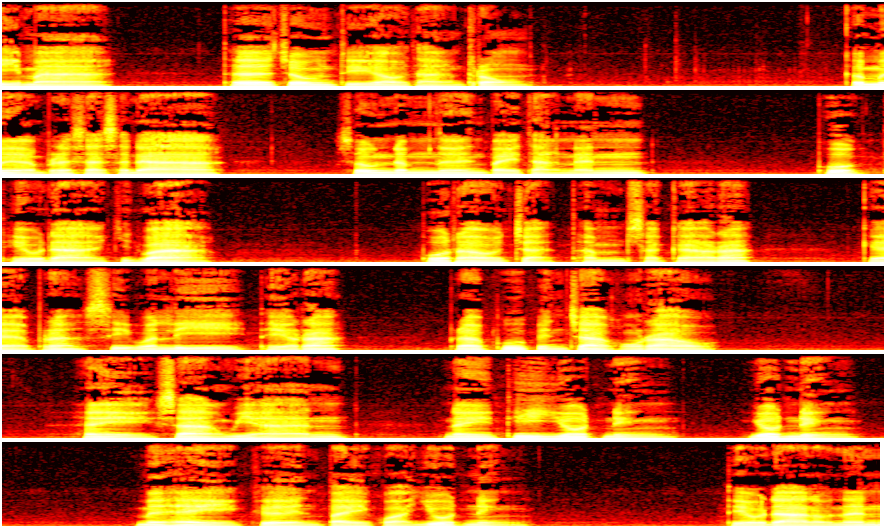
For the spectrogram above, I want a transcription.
ลีมา เธอจงถือเอาทางตรง ก็เมื่อพระศาสดาทรงดำเนินไปทางนั้น พวกเทวดาคิดว่า พวกเราจะทำสักการะ แก่พระศิวลี เถระ พระผู้เป็นเจ้าของเรา ให้สร้างวิหารในที่โยดหนึ่งโยดหนึ่ง ไม่ให้เกินไปกว่าโยดหนึ่ง เทวดาเหล่านั้น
